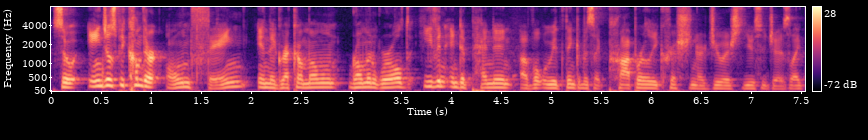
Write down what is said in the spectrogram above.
So angels become their own thing in the Greco-Roman world, even independent of what we would think of as like properly Christian or Jewish usages. Like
